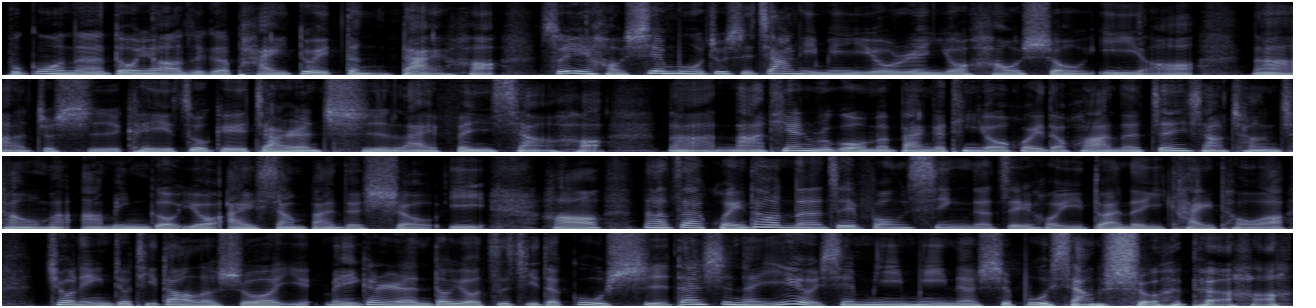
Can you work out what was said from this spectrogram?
不过呢，都要这个排队等待哈。所以好羡慕，就是家里面有人有好手艺哦，那就是可以做给家人吃来分享。哈，那哪天如果我们办个听友会的话呢，真想尝尝我们阿 Mingo 有爱相伴的手艺。好，那再回到呢这封信的最后一段的一开头啊，秋玲就提到了说，每一个人都有自己的故事，但是呢，也有一些秘密呢是不想说的哈。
